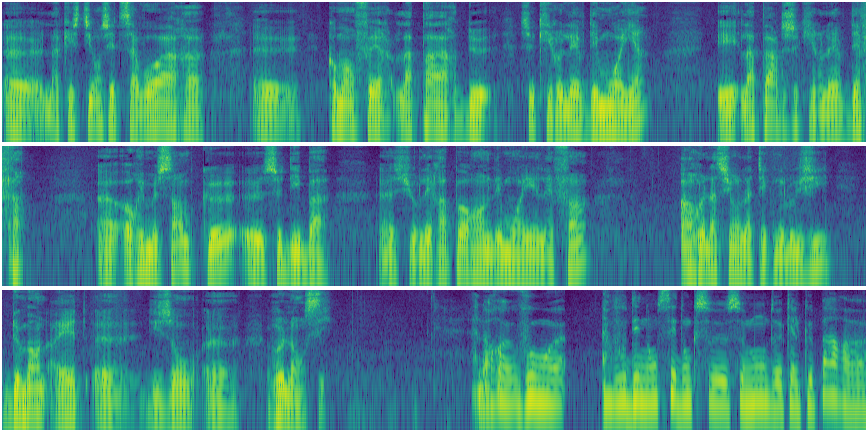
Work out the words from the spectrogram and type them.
la question c'est de savoir comment faire la part de ce qui relève des moyens et la part de ce qui relève des fins. or, il me semble que ce débat sur les rapports entre les moyens et les fins, en relation à la technologie, demande à être, disons, relancé. Alors, vous vous dénoncez donc ce, monde quelque part, euh,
